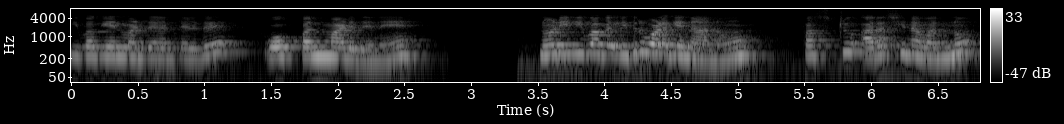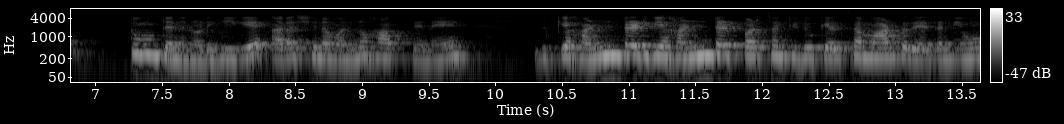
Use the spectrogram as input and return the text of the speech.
ಇವಾಗ ಏನು ಮಾಡಿದೆ ಅಂತ ಹೇಳಿದರೆ, ಓಪನ್ ಮಾಡಿದ್ದೇನೆ. ನೋಡಿ, ಇವಾಗ ಇದ್ರ ಒಳಗೆ ನಾನು ಫಸ್ಟು ಅರಶಿನವನ್ನು ತುಂಬ್ತೇನೆ. ನೋಡಿ, ಹೀಗೆ ಅರಶಿನವನ್ನು ಹಾಕ್ತೇನೆ. ಇದಕ್ಕೆ ಹಂಡ್ರೆಡ್ಗೆ ಹಂಡ್ರೆಡ್ ಪರ್ಸೆಂಟ್ ಇದು ಕೆಲಸ ಮಾಡ್ತದೆ ಆಯಿತಾ? ನೀವು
